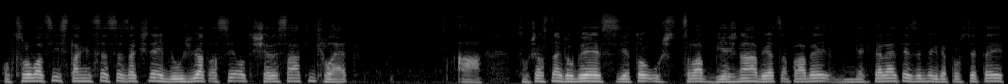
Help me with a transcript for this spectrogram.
ocelovací stanice se začínají využívat asi od 60. let a v současné době je to už zcela běžná věc a právě některé ty země, kde prostě té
